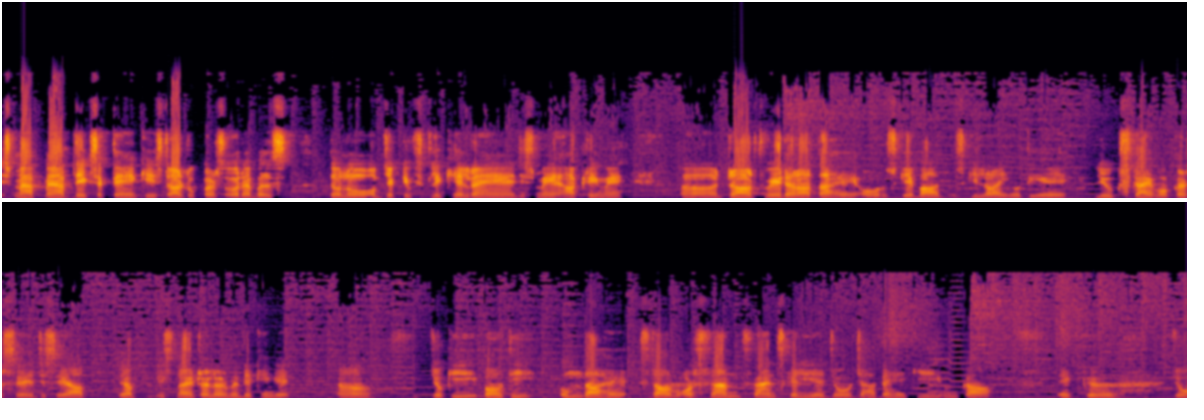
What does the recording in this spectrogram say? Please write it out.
इस मैप में आप देख सकते हैं कि स्टार ट्रूपर्स और रेबल्स दोनों ऑब्जेक्टिव्स के लिए खेल रहे हैं जिसमें आखिरी में डार्थ वेडर आता है और उसके बाद उसकी लड़ाई होती है ल्यूक स्काई वॉकर से जिसे आप, आप इस नए ट्रेलर में देखेंगे। जो कि बहुत ही उम्दा है स्टार वॉर्स फ़ैन फैंस के लिए जो चाहते हैं कि उनका एक जो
